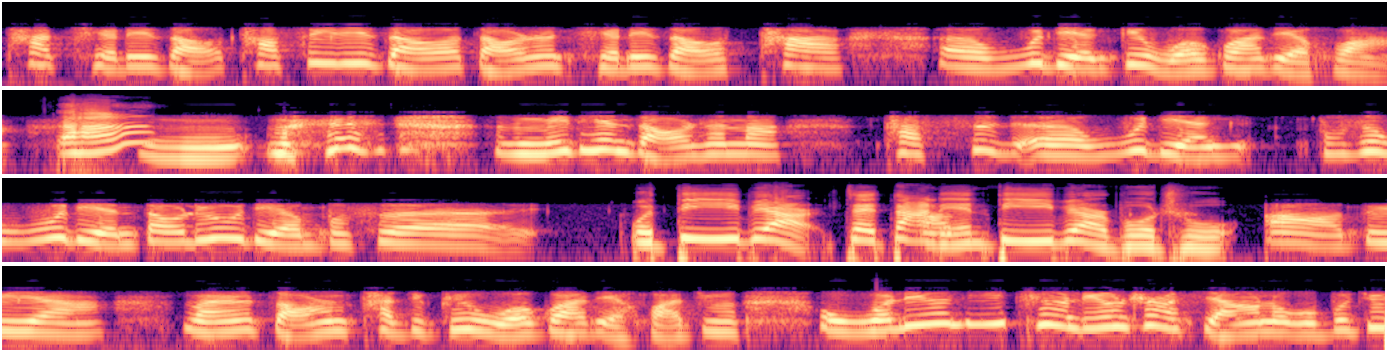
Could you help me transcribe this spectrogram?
他起得早，他睡得早，早上起得早，他呃五点给我挂电话。啊，嗯，每天早上呢，他四呃五点不是五点到六点不是我第一遍在大连第一遍播出，啊？对呀，完了早上他就给我挂电话，就我铃一听铃声响了，我不就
